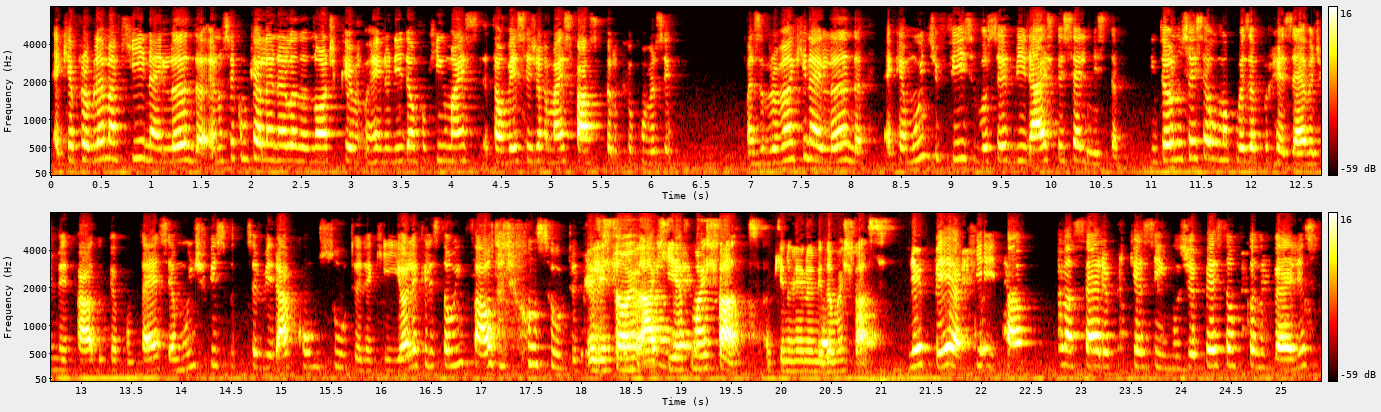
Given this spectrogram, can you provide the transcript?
É que o problema aqui na Irlanda, eu não sei como que é lá na Irlanda do Norte, porque o Reino Unido é um pouquinho mais, talvez seja mais fácil pelo que eu conversei. Mas o problema aqui na Irlanda é que é muito difícil você virar especialista. Então, eu não sei se é alguma coisa por reserva de mercado que acontece. É muito difícil você virar consultant aqui. E olha que eles estão em falta de consultant. Eles estão. Aqui é mais fácil. Aqui no Reino Unido é mais fácil. GP aqui tá uma sério porque assim os GPs estão ficando velhos.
